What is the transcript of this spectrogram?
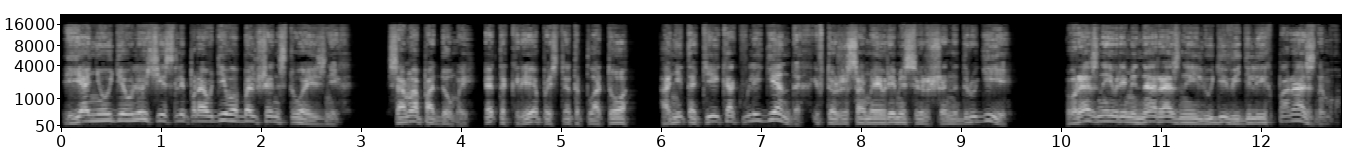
«Я не удивлюсь, если правдиво большинство из них. Сама подумай, это крепость, это плато, они такие, как в легендах, и в то же самое время совершенно другие. В разные времена разные люди видели их по-разному.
